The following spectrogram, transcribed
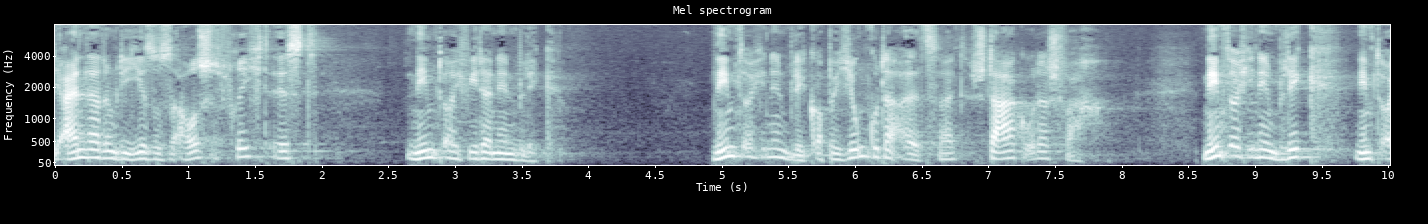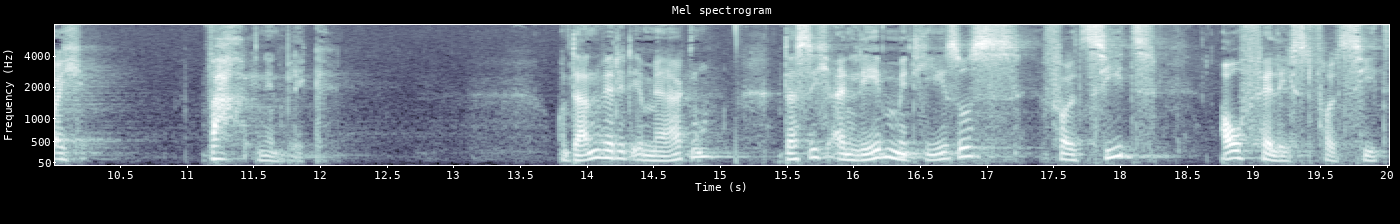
die Einladung, die Jesus ausspricht, ist, nehmt euch wieder in den Blick. Nehmt euch in den Blick, ob ihr jung oder alt seid, stark oder schwach. Nehmt euch in den Blick, nehmt euch wach in den Blick. Und dann werdet ihr merken, dass sich ein Leben mit Jesus vollzieht, auffälligst vollzieht.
